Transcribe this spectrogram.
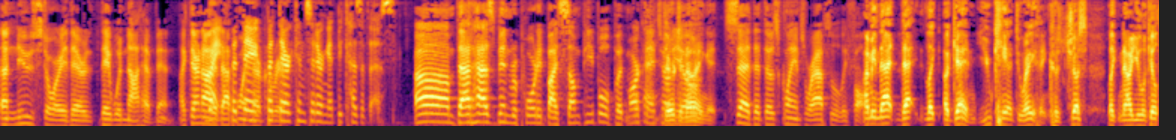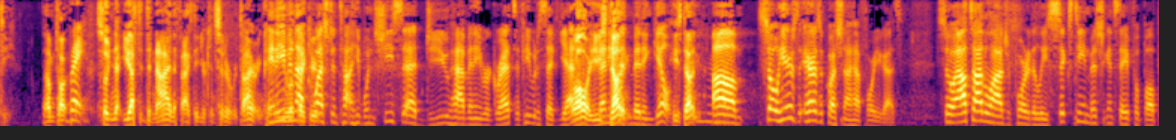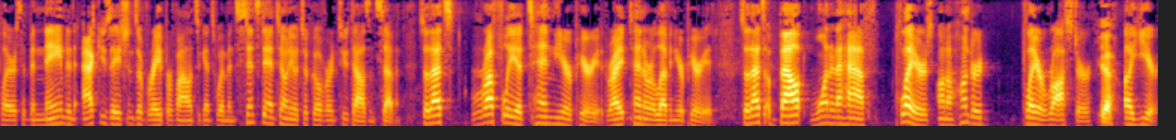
a news story, there they would not have been. Like they're not right, at that but point in their career. but they're considering it because of this. Um, that has been reported by some people, but Mark Okay. Dantonio They're denying it. said that those claims were absolutely false. I mean, that, that, like, again, you can't do anything because just, like, now you look guilty. I'm talking. Right. So you have to deny the fact that you're considered retiring. and even that like question, Tom, when she said, "Do you have any regrets?" If he would have said yes, Oh, he's then done. he's admitting guilt. He's done. Um, so here's here's a question I have for you guys. So outside the lodge reported at least 16 Michigan State football players have been named in accusations of rape or violence against women since Dantonio took over in 2007. So that's roughly a 10 year period, right? 10 or 11 year period. So that's about one and a half players on a hundred player roster Yeah. a year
